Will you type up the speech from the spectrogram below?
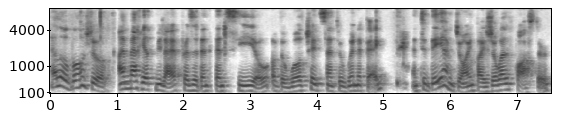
Hello, bonjour. I'm Mariette Mulaire, President and CEO of the World Trade Center Winnipeg. And today I'm joined by Joelle Foster,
